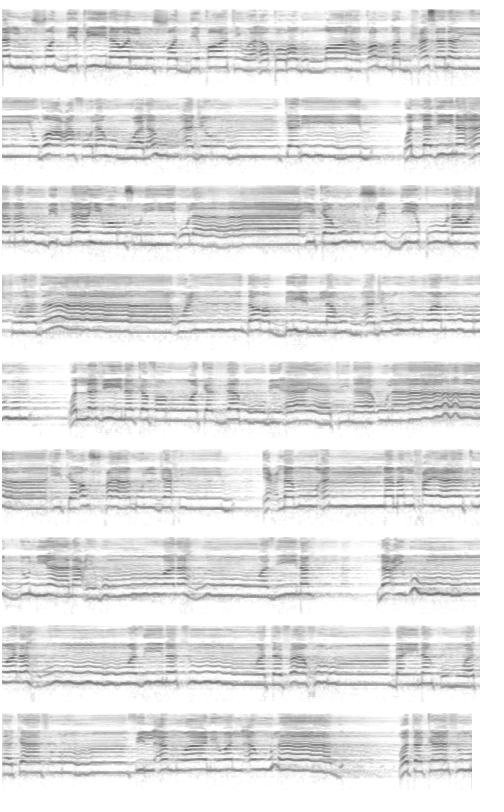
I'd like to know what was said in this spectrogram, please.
ان المصدقين والمصدقات واقرضوا الله قرضا حسنا يضاعف لهم ولهم اجر كريم والذين امنوا بالله ورسله اولئك هم الصديقون والشهداء عند ربهم لهم اجرهم ونورهم والذين كفروا وكذبوا بآياتنا أولئك أصحاب الجحيم. اعلموا أنما الحياة الدنيا لعب ولهو وزينة. لعب ولهو وزينة وتفاخر بينكم وتكاثر في الأموال والأولاد وتكاثر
